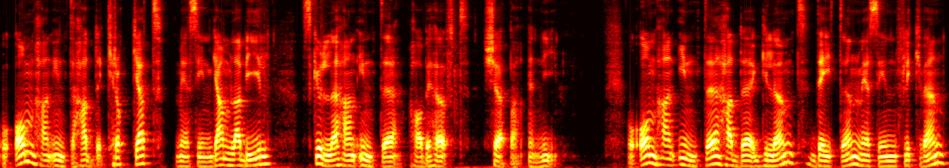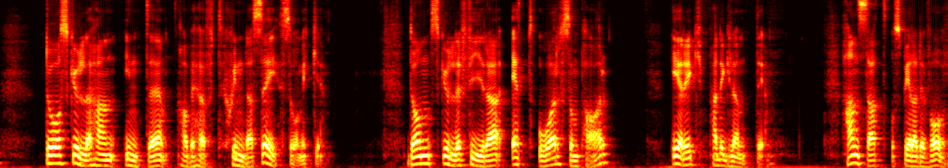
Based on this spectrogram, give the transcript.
Och om han inte hade krockat med sin gamla bil skulle han inte ha behövt köpa en ny. Och om han inte hade glömt dejten med sin flickvän då skulle han inte ha behövt skynda sig så mycket. De skulle fira ett år som par. Erik hade glömt det. Han satt och spelade WoW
